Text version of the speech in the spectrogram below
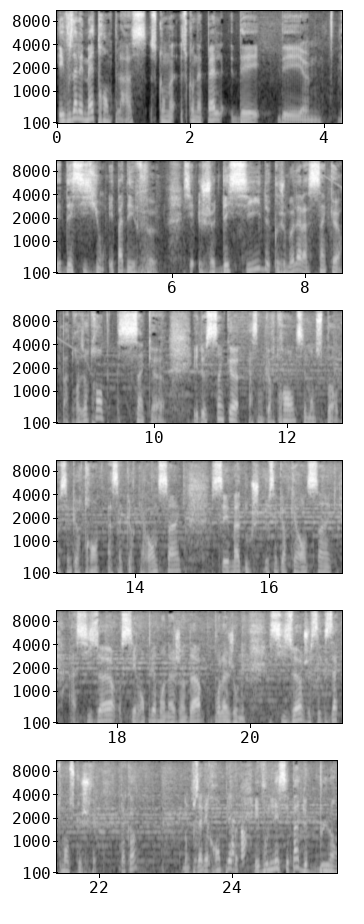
et vous allez mettre en place ce qu'on ce qu'on appelle des des euh, des décisions et pas des vœux. C'est je décide que je me lève à 5 heures, pas 3h30, 5 heures. Et de 5 heures à 5h30, c'est mon sport. De 5h30 à 5h45, c'est ma douche. De 5h45 à 6 heures, c'est remplir mon agenda pour la journée. 6 heures, je sais exactement ce que je fais. D'accord? Donc vous allez remplir et vous ne laissez pas de blanc.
